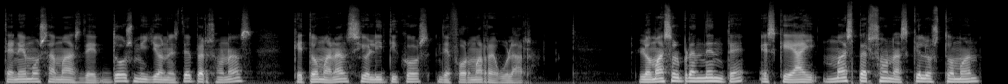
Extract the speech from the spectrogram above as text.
tenemos a más de 2 millones de personas que toman ansiolíticos de forma regular. Lo más sorprendente es que hay más personas que los toman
